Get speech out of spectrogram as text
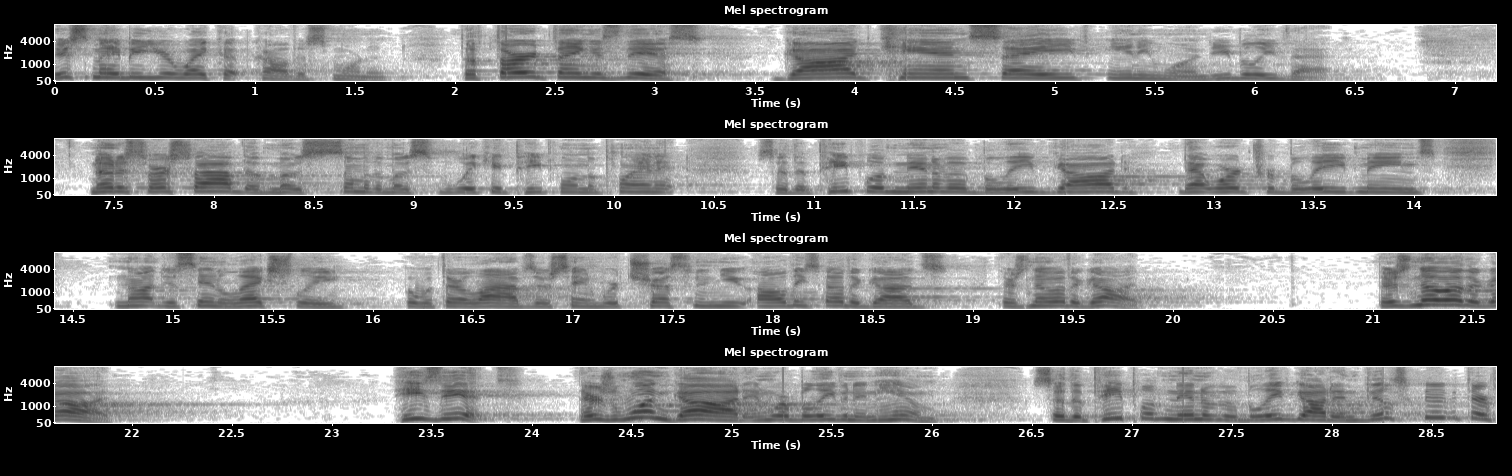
This may be your wake up call this morning. The third thing is this God can save anyone. Do you believe that? Notice verse 5, the most, some of the most wicked people on the planet. So the people of Nineveh believe God. That word for believe means not just intellectually, but with their lives. They're saying, We're trusting in you. All these other gods, there's no other God. There's no other God. He's it. There's one God, and we're believing in Him. So the people of Nineveh believed God, and look at their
